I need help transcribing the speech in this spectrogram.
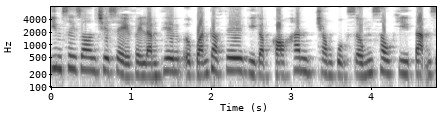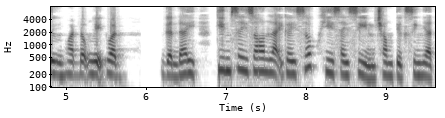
Kim Sejong chia sẻ phải làm thêm ở quán cà phê vì gặp khó khăn trong cuộc sống sau khi tạm dừng hoạt động nghệ thuật. Gần đây, Kim Sejong lại gây sốc khi say xỉn trong tiệc sinh nhật.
